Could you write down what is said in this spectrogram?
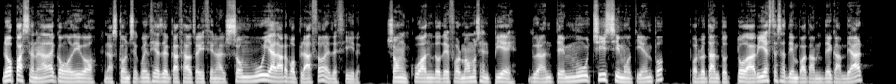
no pasa nada, como digo, las consecuencias del calzado tradicional son muy a largo plazo, es decir, son cuando deformamos el pie durante muchísimo tiempo, por lo tanto, todavía estás a tiempo de cambiar.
